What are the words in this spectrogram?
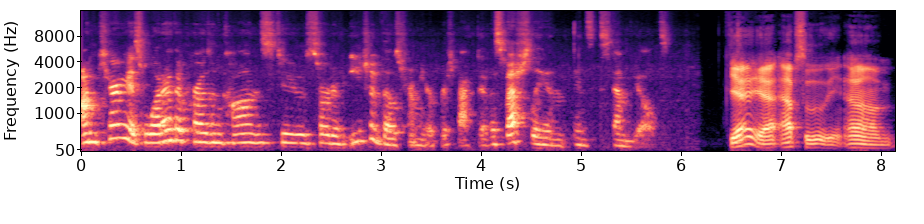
I'm curious, what are the pros and cons to sort of each of those from your perspective, especially in, in STEM fields? Yeah, yeah, absolutely. Um,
